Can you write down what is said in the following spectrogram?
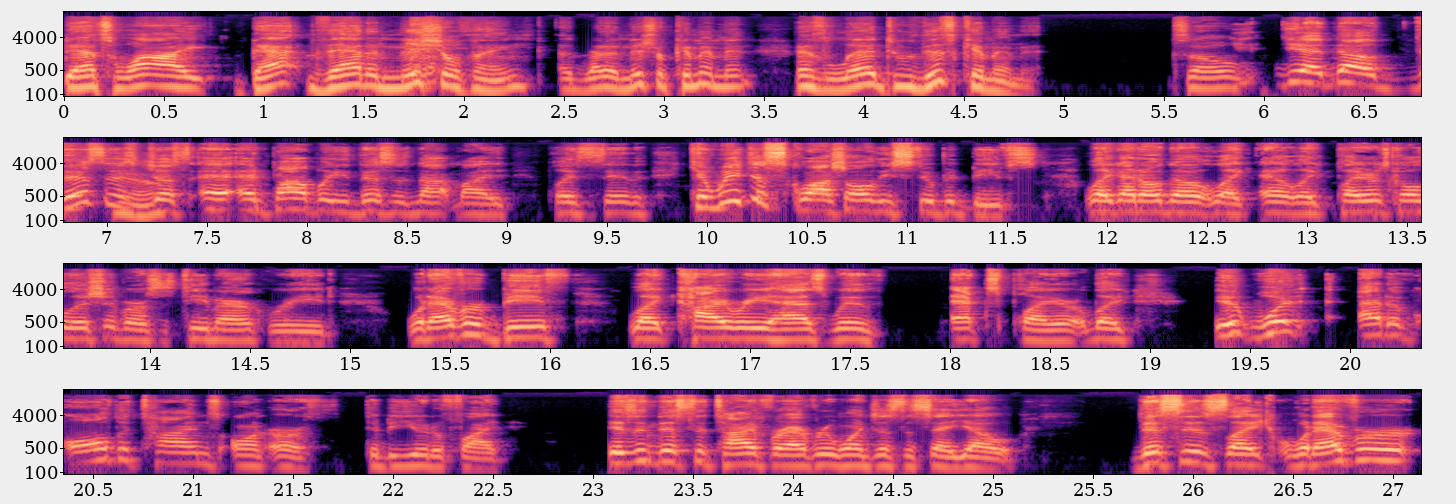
that's why that that initial thing, uh, that initial commitment, has led to this commitment. So Yeah, no, this is You know? just, a- and probably this is not my place to say that. Can we just squash all these stupid beefs? Like, I don't know, like, uh, like Players Coalition versus Team Eric Reid, whatever beef like Kyrie has with X player, like, it would, out of all the times on earth to be unified, isn't this the time for everyone just to say, yo, this is like whatever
